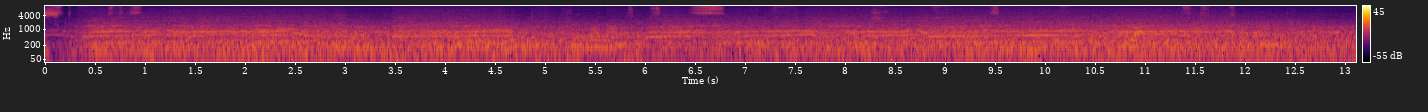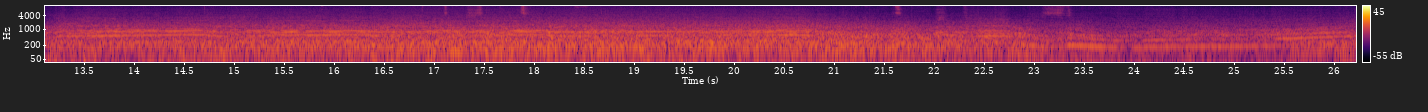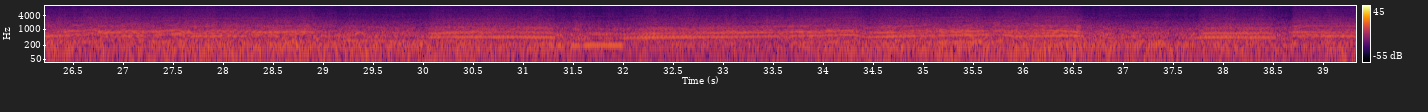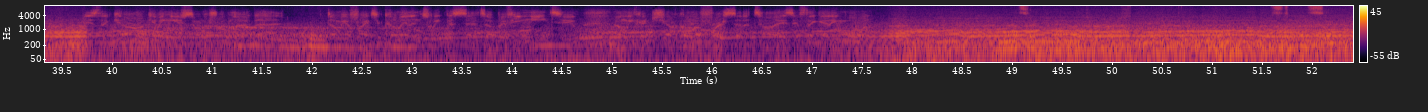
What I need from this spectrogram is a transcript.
Hamilton that balance. is the fastest. My laptop says. Is the car giving you some trouble out there? Don't be afraid to come in and tweak the setup if you need to, and we can chuck on a fresh set of tyres if they're getting worn. That's okay. I'll just- Still in second.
